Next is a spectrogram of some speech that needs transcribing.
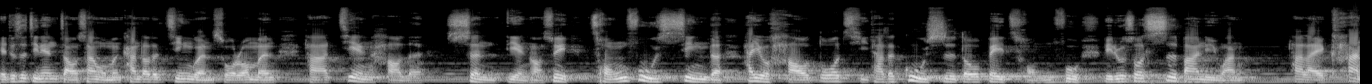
也就是今天早上我们看到的经文，所罗门他建好了圣殿哈，所以重复性的还有好多其他的故事都被重复，比如说四八女王。他来看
